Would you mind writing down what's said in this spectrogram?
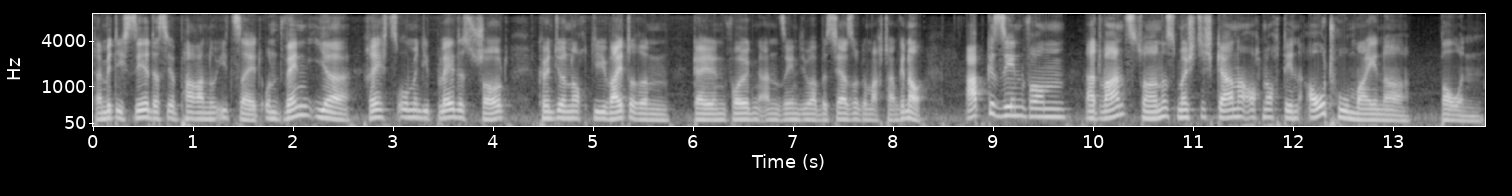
damit ich sehe, dass ihr paranoid seid. Und wenn ihr rechts oben in die Playlist schaut, könnt ihr noch die weiteren geilen Folgen ansehen, die wir bisher so gemacht haben. Genau. Abgesehen vom Advanced Furnace möchte ich gerne auch noch den Autominer bauen.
